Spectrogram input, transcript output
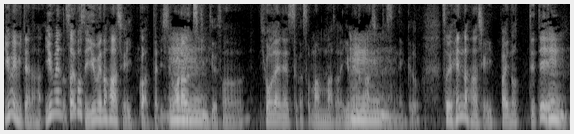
夢みたいな、夢の、それこそ夢の話が一個あったりして、うん笑う月っていうその、表題のやつとかそまんまその夢の話だったりすんねんけど、そういう変な話がいっぱい載ってて、うん。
